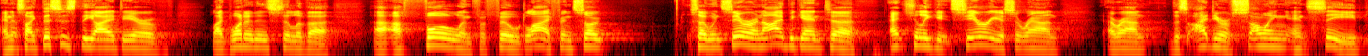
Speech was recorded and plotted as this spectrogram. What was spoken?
And it's like this is the idea of like what it is to live a, a full and fulfilled life. And so, so when Sarah and I began to actually get serious around, around this idea of sowing and seed,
